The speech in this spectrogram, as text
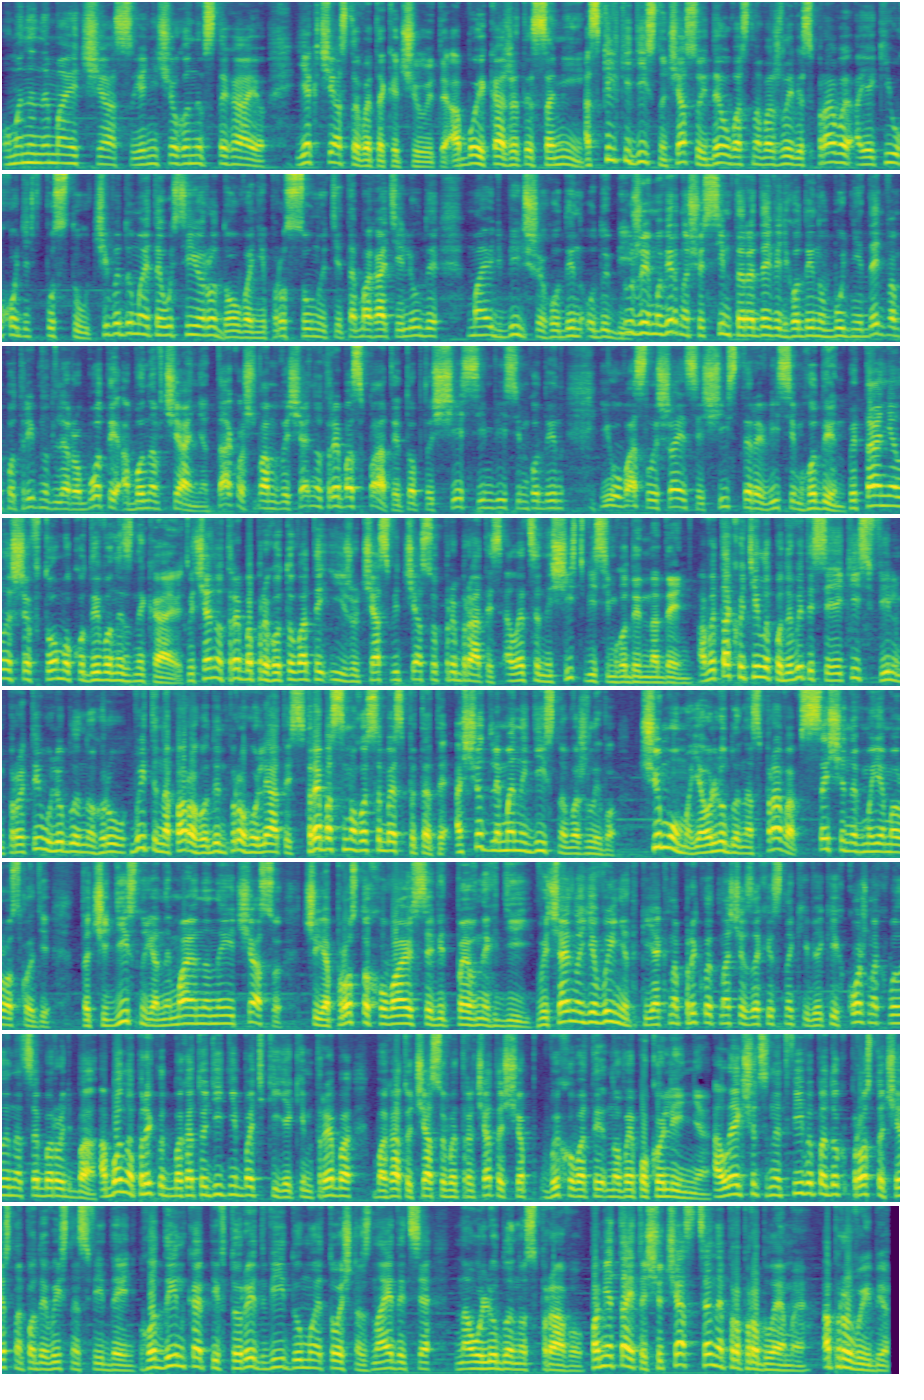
У мене немає часу, я нічого не встигаю. Як часто ви таке чуєте, або й кажете самі? А скільки дійсно часу йде у вас на важливі справи, а які уходять в пусту? Чи ви думаєте, усі родовані, просунуті та багаті люди мають більше годин у добі? Дуже ймовірно, що 7-9 годин в будній день вам потрібно для роботи або навчання. Також вам, звичайно, треба спати, тобто ще 7-8 годин, і у вас лишається 6-8 годин. Питання лише в тому, куди вони зникають. Звичайно, треба приготувати їжу, час від часу прибратись, але це не 6-8 годин на день. А ви так хотіли подивитися якийсь фільм, пройти улюблену гру, вийти на пару годин прогулятись. Треба самого себе спитати, а що для мене дійсно важливо? Чому моя улюблена справа все ще не в моєму розкладі? Та чи дійсно я не маю на неї часу? Чи я просто ховаюся від певних дій? Звичайно, є винятки, як, наприклад, наші захисники, в яких кожна хвилина це боротьба, або, наприклад, багатодітні батьки, яким треба багато часу витрачати, щоб виховати нове покоління. Але якщо це не твій випадок, просто чесно подивись на свій день. Годинка, півтори-дві, думаю, точно знайдеться на улюблену справу. Пам'ятайте, що час це не про проблеми, а про вибір.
